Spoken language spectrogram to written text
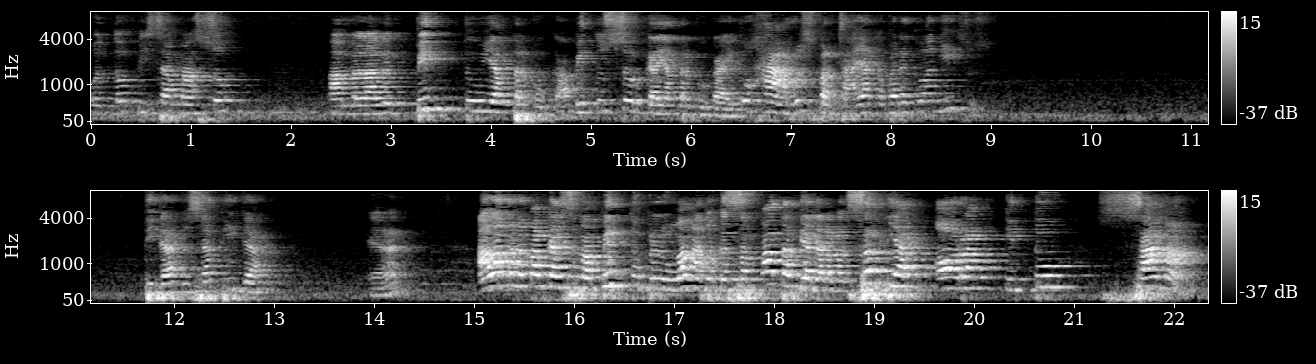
untuk bisa masuk melalui pintu yang terbuka, pintu surga yang terbuka itu harus percaya kepada Tuhan Yesus. Tidak bisa tidak Ya. Allah menempatkan sebuah pintu peluang atau kesempatan di hadapan setiap orang itu sama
